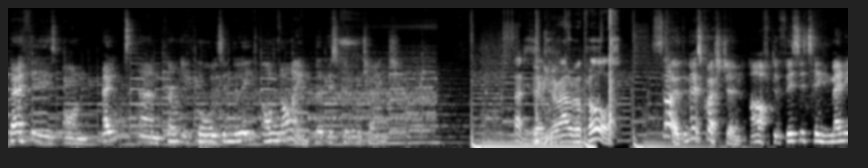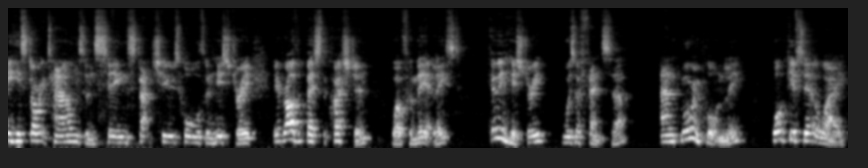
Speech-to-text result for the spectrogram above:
Beth is on eight, and currently Paul is in the lead on nine. But this could all change. That deserves a round of applause. So, the next question. After visiting many historic towns and seeing statues, halls, and history, it rather begs the question well, for me at least who in history was a fencer? And more importantly, what gives it away?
